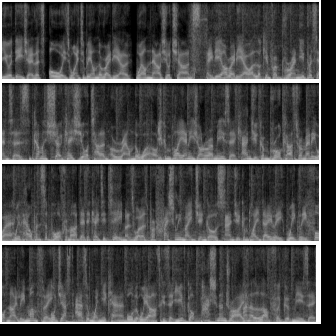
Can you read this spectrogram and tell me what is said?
You a DJ that's always wanted to be on the radio? Well, now's your chance. ADR Radio are looking for brand new presenters. Come and showcase your talent around the world. You can play any genre of music and you can broadcast from anywhere with help and support from our dedicated team, as well as professionally made jingles. And you can play daily, weekly, fortnightly, monthly, or just as and when you can. All that we ask is that you've got passion and drive and a love for good music.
